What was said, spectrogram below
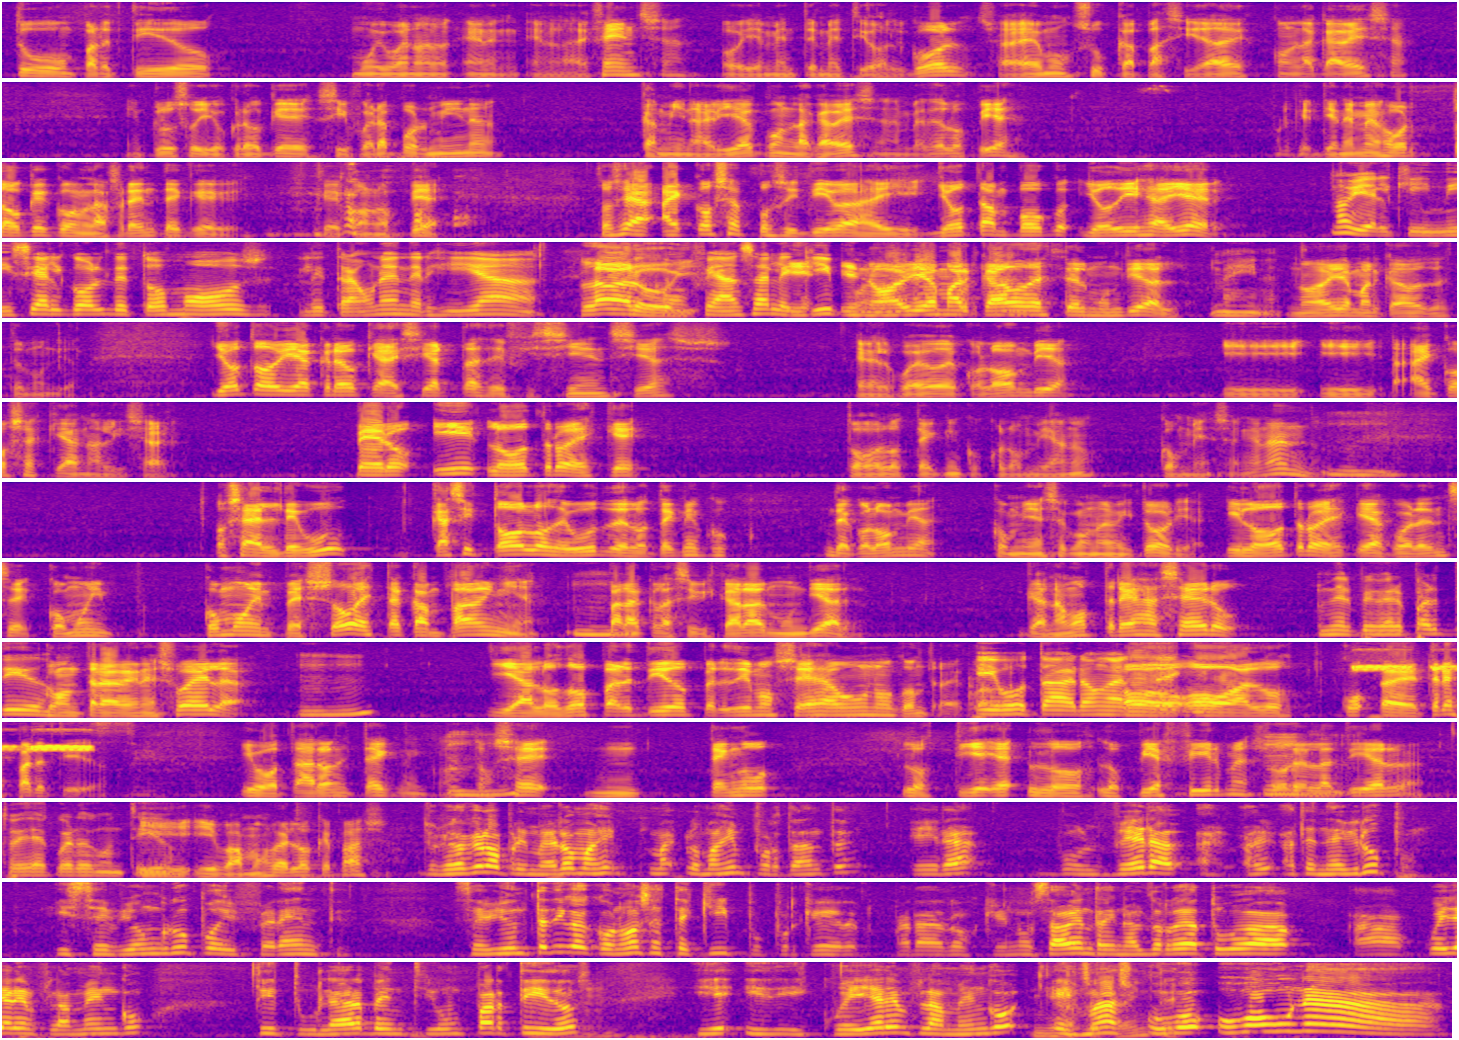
tuvo un partido muy bueno en, la defensa. Obviamente metió el gol. Sabemos sus capacidades con la cabeza. Incluso yo creo que si fuera por Mina, caminaría con la cabeza en vez de los pies. Porque tiene mejor toque con la frente que con los pies. Entonces hay cosas positivas ahí. Yo tampoco, yo dije ayer, No, y el que inicia el gol, de todos modos, le trae una energía, claro, y- confianza al y- equipo. Y, no, había marcado importante. desde el mundial. Imagínate. No había marcado desde el mundial. Yo todavía creo que hay ciertas deficiencias en el juego de Colombia y, y hay cosas que analizar. Pero, y lo otro es que todos los técnicos colombianos comienzan ganando. Mm. O sea, el debut, casi todos los debuts de los técnicos de Colombia comienzan con una victoria. Y lo otro es que acuérdense cómo, cómo empezó esta campaña para clasificar al Mundial. Ganamos 3 a 0 En el primer partido. contra Venezuela y a los dos partidos perdimos 6 a 1 contra Ecuador. Y votaron al o, técnico. o a los eh, tres partidos. Y votaron el técnico. Entonces, tengo los, tie- los, los pies firmes sobre la tierra Estoy de acuerdo contigo. y, y vamos a ver lo que pasa. Yo creo que lo primero, más, lo más importante, era volver a, a- a tener grupo. Y se vio un grupo diferente. Se vio un técnico que conoce a este equipo, porque para los que no saben, Reinaldo Rueda tuvo a, a Cuellar en Flamengo, titular 21 partidos, Y, y, y Cuellar en Flamengo, Y es más, sub-20. hubo, hubo una,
